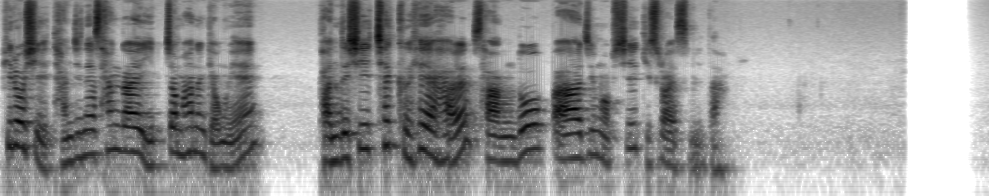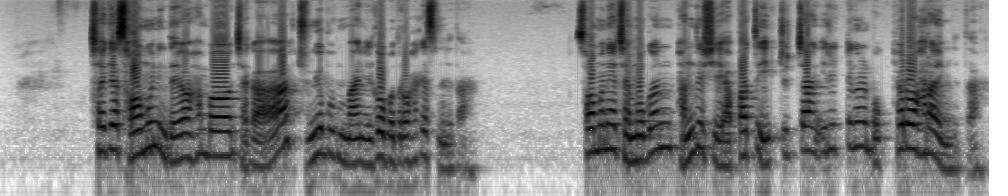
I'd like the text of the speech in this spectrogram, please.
필요시 단지 내 상가에 입점하는 경우에 반드시 체크해야 할 사항도 빠짐없이 기술하였습니다. 책의 서문인데요. 한번 제가 중요 부분만 읽어보도록 하겠습니다. 서문의 제목은 반드시 아파트 입주장 1등을 목표로 하라입니다.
